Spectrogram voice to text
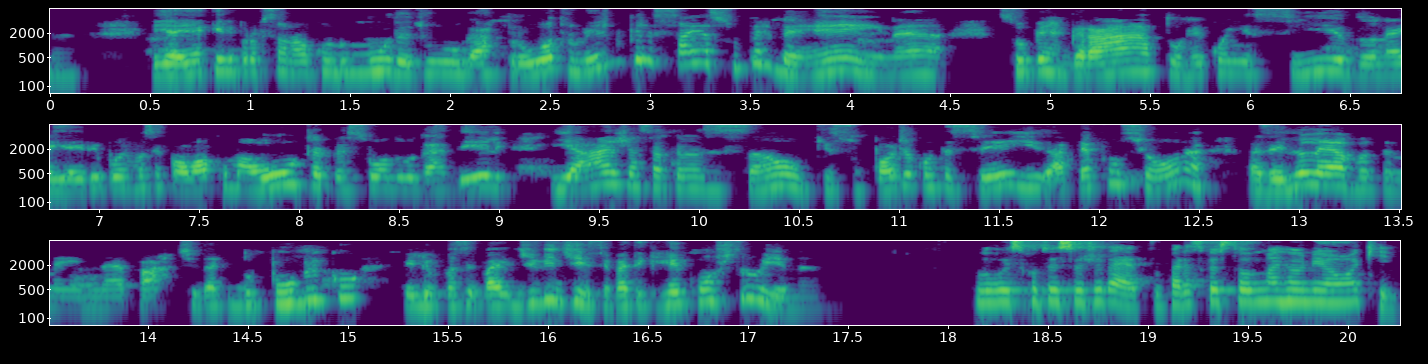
Né? E aí aquele profissional, quando muda de um lugar para o outro, mesmo que ele saia super bem, né, super grato, reconhecido, né, e aí depois você coloca uma outra pessoa no lugar dele e haja essa transição, que isso pode acontecer e até funciona, mas ele leva também, né? Parte do público, ele, você vai dividir, você vai ter que reconstruir, né? Lu, isso direto. Parece que eu estou numa reunião aqui.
